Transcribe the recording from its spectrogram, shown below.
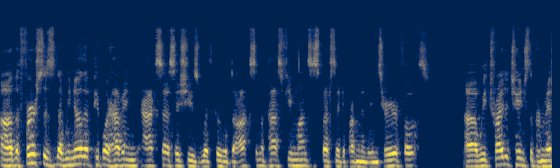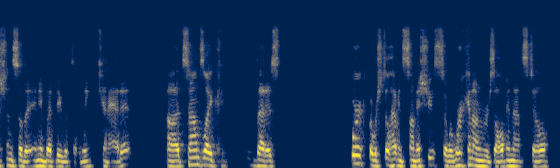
Uh, the first is that we know that people are having access issues with Google Docs in the past few months, especially Department of the Interior folks. Uh, we tried to change the permission so that anybody with a link can edit. Uh, it sounds like that is work, but we're still having some issues, so we're working on resolving that still.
